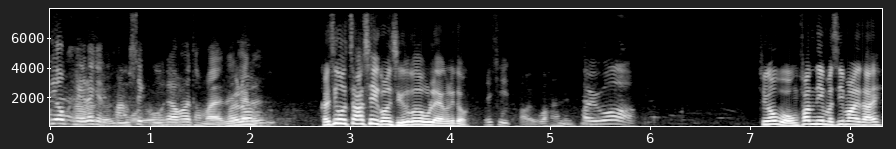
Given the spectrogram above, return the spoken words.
啲屋企咧，其實古色古香咧，同埋你睇到係咯頭先我揸車嗰陣時都覺得好靚呢度，呢似台灣係喎，仲有黃昏添啊！師媽你睇，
